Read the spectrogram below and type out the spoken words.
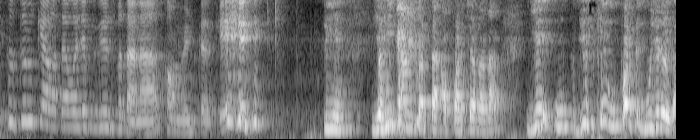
थुथुर क्या होता है? मुझे प्लीज़ बताना कमेंट करके। लिए यही काम करता है अपर्चर रडार ये उप, जिसके ऊपर से गुजरेगा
